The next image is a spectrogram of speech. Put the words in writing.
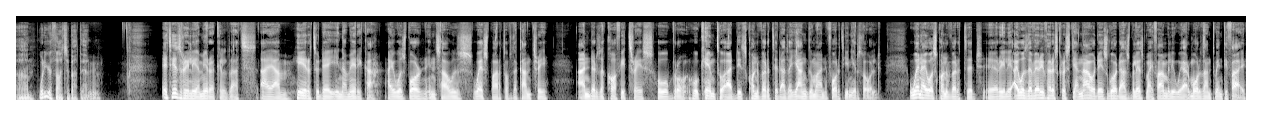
Um, what are your thoughts about that? It is really a miracle that I am here today in America. I was born in southwest part of the country under the coffee trees who, bro- who came to Addis converted as a young man, 14 years old. When I was converted, uh, really, I was the very first Christian. Nowadays, God has blessed my family. We are more than 25.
